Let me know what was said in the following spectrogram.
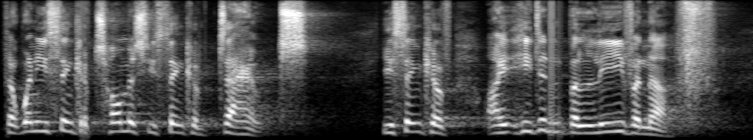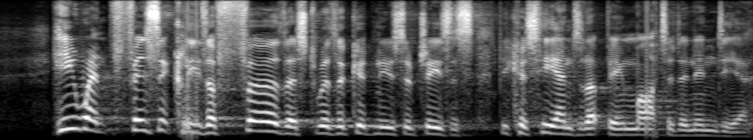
that when you think of Thomas, you think of doubt. You think of, he didn't believe enough. He went physically the furthest with the good news of Jesus because he ended up being martyred in India.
